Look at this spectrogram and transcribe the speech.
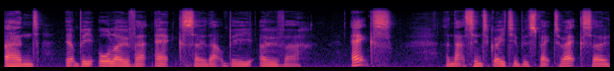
and it'll be all over x so that will be over x and that's integrated with respect to x so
